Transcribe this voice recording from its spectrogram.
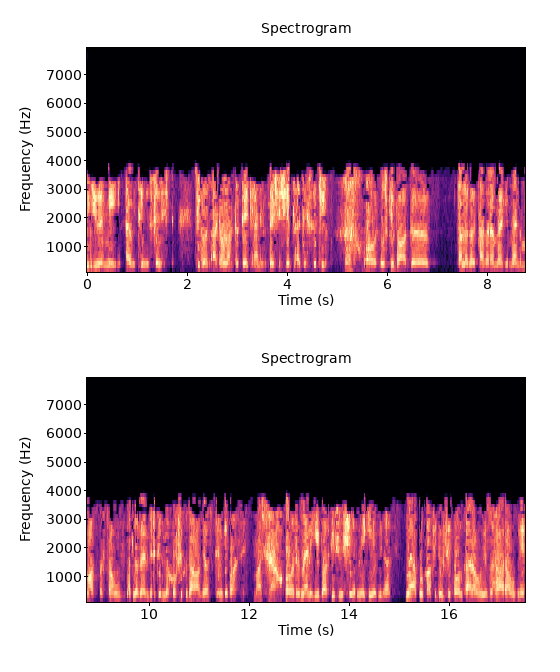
you and me everything is finished because I don't want to take any relationship like this with you اور اس کے بعد اللہ کا اتنا کرم ہے کہ میں نماز پڑھتا ہوں۔ مطلب ہے میرے دل میں خوفی خدا آ گیا اس دن کے بعد سے۔ اور میں نے یہ بات کسی سے شیئر نہیں کی ابھی تک۔ میں آپ کو کافی دل سے کال کر رہا ہوں یہ بتا رہا ہوں کہ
